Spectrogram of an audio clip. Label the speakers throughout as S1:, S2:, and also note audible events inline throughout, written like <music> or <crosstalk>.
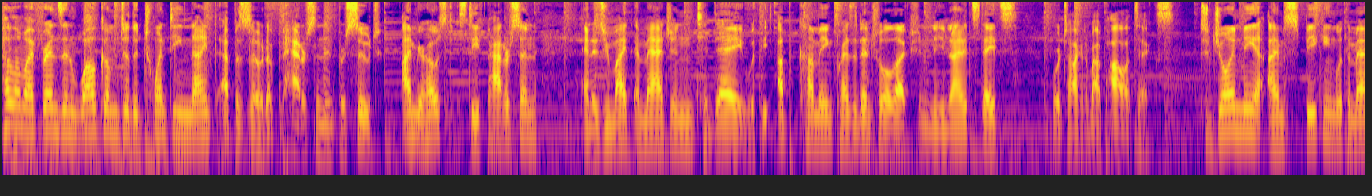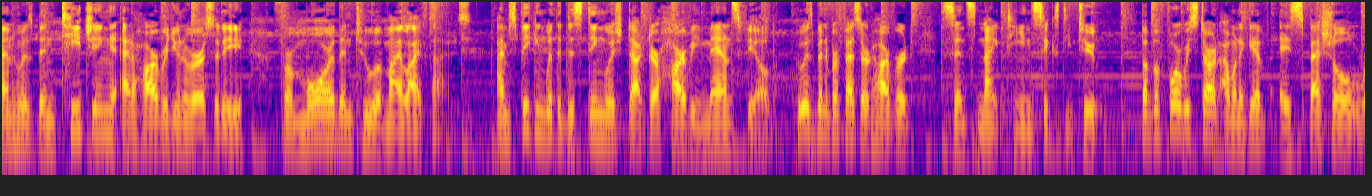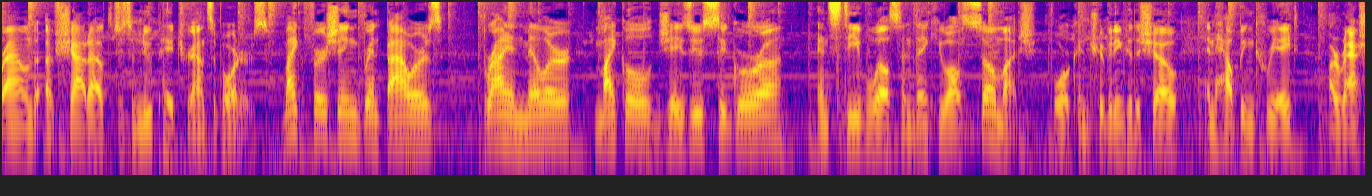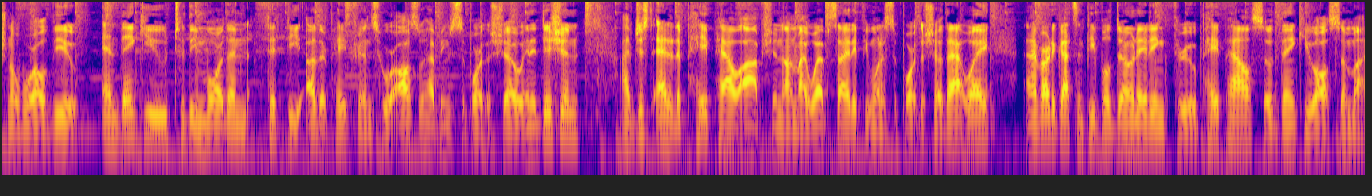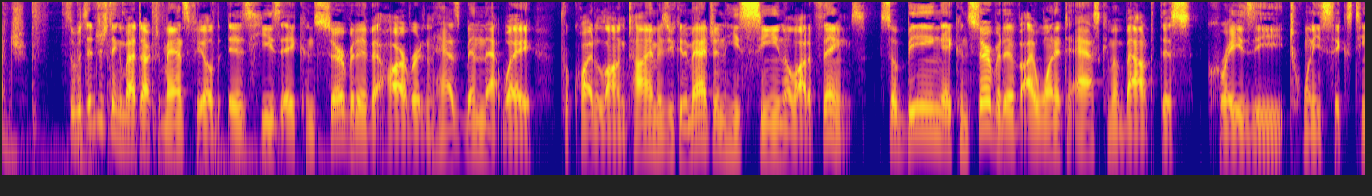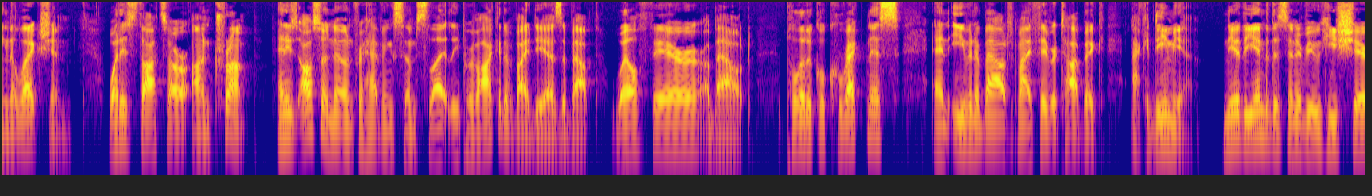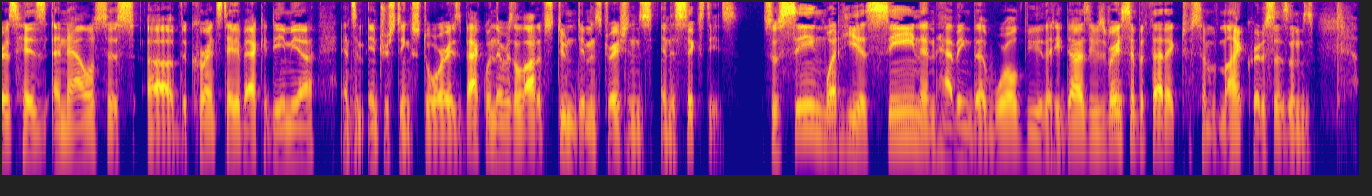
S1: Hello, my friends, and welcome to the 29th episode of Patterson in Pursuit. I'm your host, Steve Patterson, and as you might imagine, today, with the upcoming presidential election in the United States, we're talking about politics. To join me, I'm speaking with a man who has been teaching at Harvard University for more than two of my lifetimes. I'm speaking with the distinguished Dr. Harvey Mansfield, who has been a professor at Harvard since 1962. But before we start, I want to give a special round of shout outs to some new Patreon supporters Mike Fershing, Brent Bowers, Brian Miller, Michael Jesus Segura, and Steve Wilson. Thank you all so much for contributing to the show and helping create a rational worldview. And thank you to the more than 50 other patrons who are also helping to support the show. In addition, I've just added a PayPal option on my website if you want to support the show that way. And I've already got some people donating through PayPal, so thank you all so much. So, what's interesting about Dr. Mansfield is he's a conservative at Harvard and has been that way for quite a long time. As you can imagine, he's seen a lot of things. So, being a conservative, I wanted to ask him about this crazy 2016 election, what his thoughts are on Trump. And he's also known for having some slightly provocative ideas about welfare, about political correctness, and even about my favorite topic, academia. Near the end of this interview, he shares his analysis of the current state of academia and some interesting stories back when there was a lot of student demonstrations in the 60s. So, seeing what he has seen and having the worldview that he does, he was very sympathetic to some of my <laughs> criticisms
